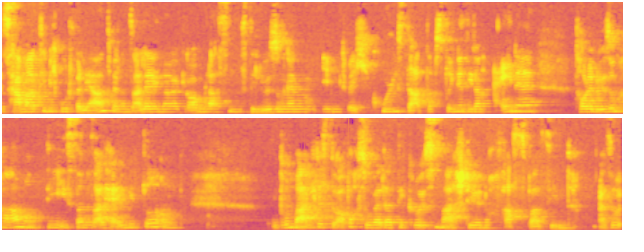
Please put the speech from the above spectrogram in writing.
Das haben wir ziemlich gut verlernt, weil uns alle immer glauben lassen, dass die Lösungen irgendwelche coolen Startups bringen, die dann eine tolle Lösung haben und die ist dann das Allheilmittel und und darum mag ich das Dorf auch so, weil da die Größenmaßstäbe noch fassbar sind. Also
